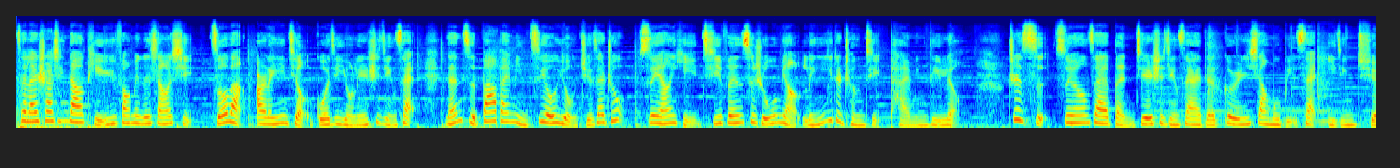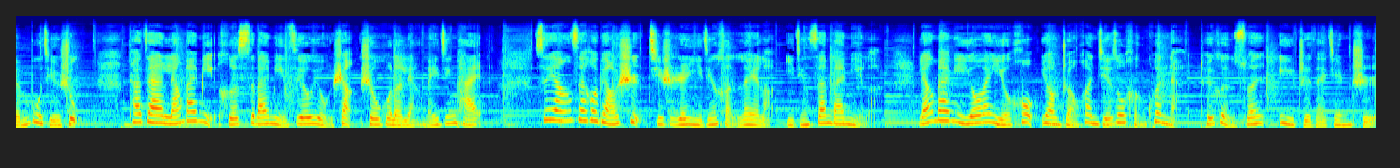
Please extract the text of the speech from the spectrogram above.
再来刷新到体育方面的消息，昨晚二零一九国际泳联世锦赛男子八百米自由泳决赛中，孙杨以七分四十五秒零一的成绩排名第六。至此，孙杨在本届世锦赛的个人项目比赛已经全部结束。他在两百米和四百米自由泳上收获了两枚金牌。孙杨赛后表示，其实人已经很累了，已经三百米了，两百米游完以后要转换节奏很困难，腿很酸，一直在坚持，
